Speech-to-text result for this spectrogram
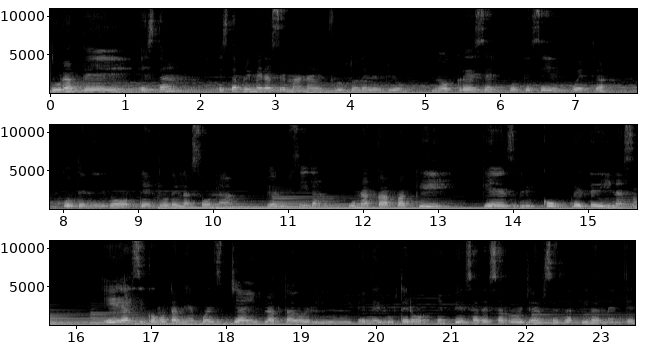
durante esta, esta primera semana, el fruto del embrión no crece porque se encuentra contenido dentro de la zona pelucida, una capa que, es glicoproteínas, eh, así como también pues ya implantado en el útero empieza a desarrollarse rápidamente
